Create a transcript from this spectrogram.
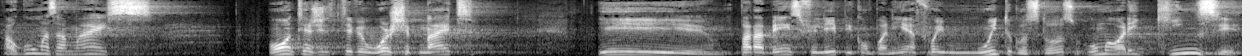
algumas a mais. Ontem a gente teve o Worship Night, e parabéns, Felipe e companhia, foi muito gostoso. Uma hora e quinze,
